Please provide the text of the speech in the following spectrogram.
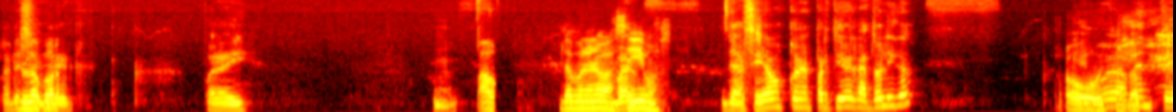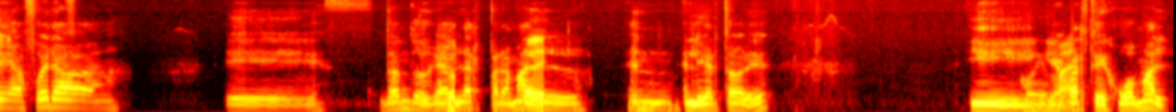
parece lo que- por ahí. de poner más, Bueno. seguimos. Ya sigamos con el partido de Católica. nuevamente afuera eh, dando que hablar para mal en, en Libertadores. Y, Muy y aparte jugó mal.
